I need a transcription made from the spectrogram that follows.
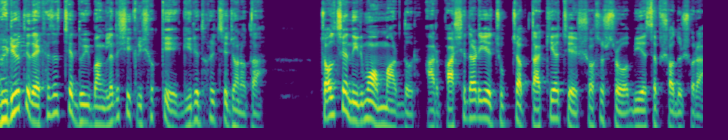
ভিডিওতে দেখা যাচ্ছে দুই বাংলাদেশি কৃষককে ঘিরে ধরেছে জনতা। চলছে নির্মম মারধর, আর পাশে দাঁড়িয়ে চুপচাপ তাকিয়ে আছে সশস্ত্র বিএসএফ সদস্যরা।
